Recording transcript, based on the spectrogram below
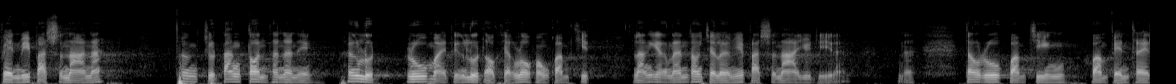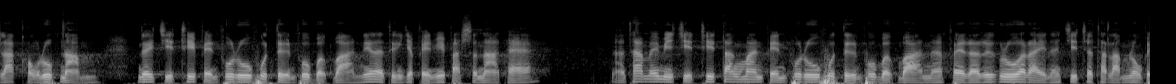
เป็นวิปัสสนานะ เพิ่งจุดตั้งต้นเท่านั้นเอง เพิ่งหลุดรู้หมายถึงหลุดออกจากโลกของความคิด หลังจากนั้นต้องเจริญวิปัสสนาอยู่ดีแล้วนะ ต้องรู้ความจริงความเป็นไตรลักษณ์ของรูปนามด้วยจิตที่เป็นผู้รู้ผู้ตื่นผู้เบิกบานนี่แหละถึงจะเป็นวิปัสสนาแท้นะถ้าไม่มีจิตที่ตั้งมั่นเป็นผู้รู้ผู้ตื่นผู้เบิกบานนะไประลึกรู้อะไรนะจิตจะถลำลงไป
